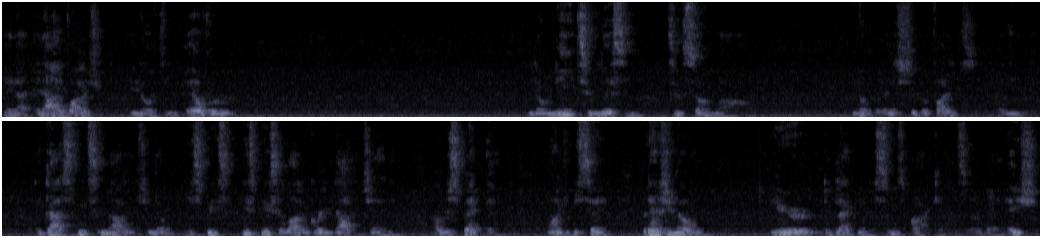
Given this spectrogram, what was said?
and, I, and I advise you, you know, if you ever, you know, need to listen to some, uh, you know, relationship advice, hey, the guy speaks some knowledge, you know. He speaks he speaks a lot of great knowledge, and I respect him 100%. But as you know, here the Black Men Suits podcast, Urban Nation,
